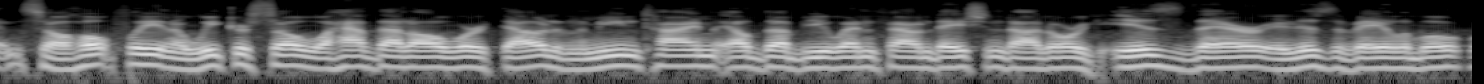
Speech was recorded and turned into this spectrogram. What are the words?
And so hopefully in a week or so, we'll have that all worked out. In the meantime, lwnfoundation.org is there. It is available.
